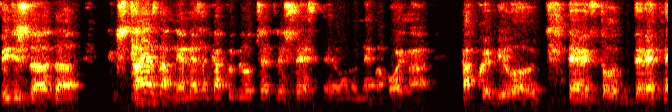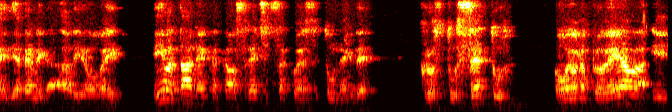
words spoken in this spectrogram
vidiš da, da šta ja znam, ja ne znam kako je bilo 46. ono, nema pojma kako je bilo 919, jebem li ga, ali ovaj, ima ta neka kao srećica koja se tu negde kroz tu setu, ovaj, ona provejava i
